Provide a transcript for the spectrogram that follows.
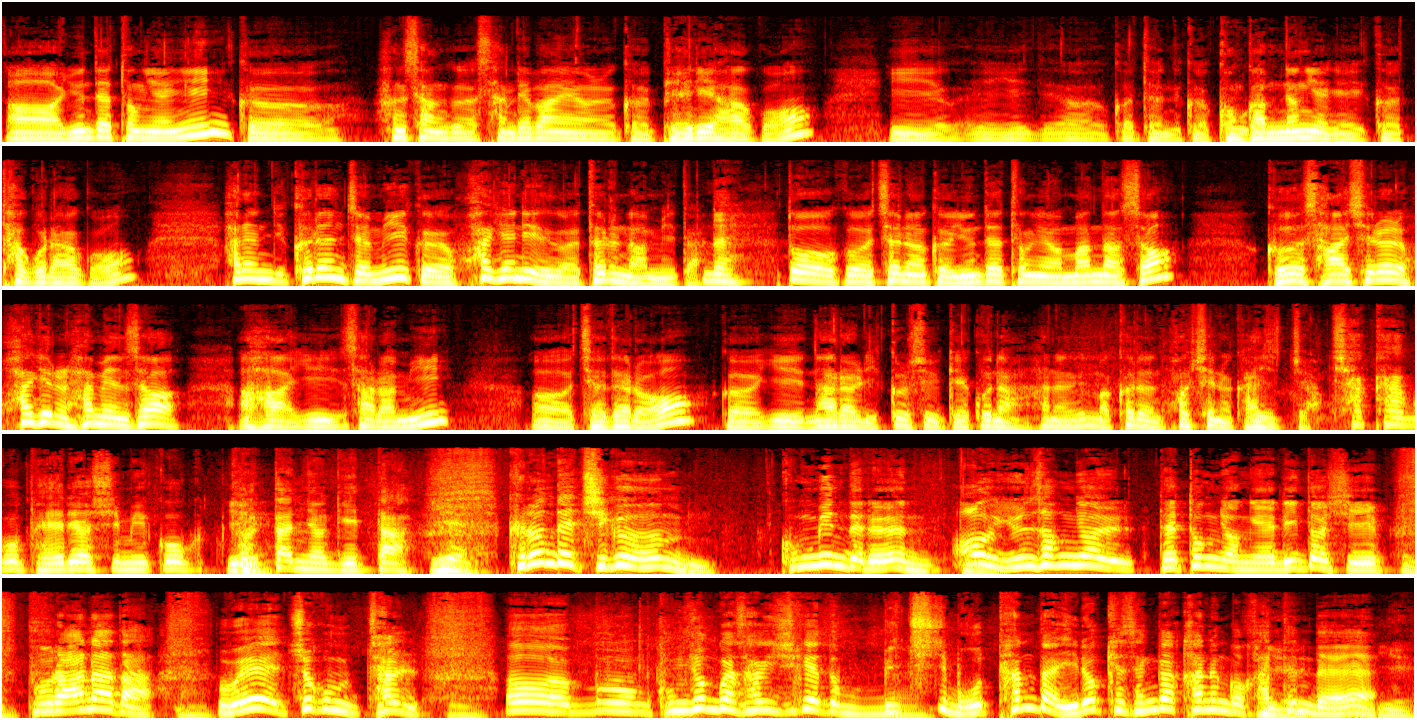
어, 윤 대통령이 그 항상 그 상대방을 그 배려하고 이, 이 어, 어떤 그 공감 능력이 그 탁월하고 하는 그런 점이 그 확연히 그 드러납니다. 네. 또그 저는 그 윤 대통령 만나서 그 사실을 확인을 하면서 아하 이 사람이 어, 제대로 그 이 나라를 이끌 수 있겠구나 하는 막 그런 확신을 가졌죠. 착하고 배려심 있고 예. 결단력이 예. 있다. 예. 그런데 지금 음. 국민들은 어 음. 윤석열 대통령의 리더십 음. 불안하다. 음. 왜 조금 잘 어 뭐 공정과 상식에도 미치지 못한다 이렇게 생각하는 것 같은데. 예. 예.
